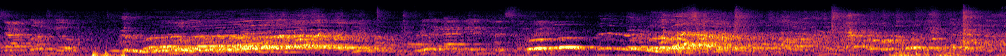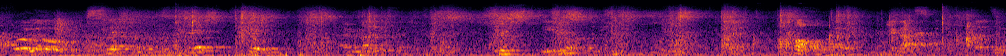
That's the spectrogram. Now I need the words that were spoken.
Start looking, go. You really gotta get into this one. Ready? You go, swish, swish, swish. Everybody swish. Swish. All right. You're not switching. That's it.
